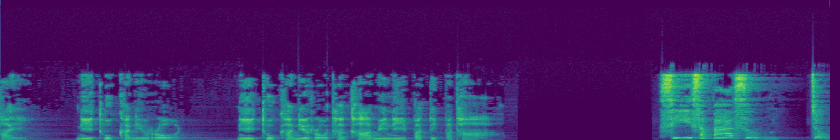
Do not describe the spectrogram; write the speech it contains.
ทัยนี้ทุกขนิโรธนี้ทุกขนิโรธคามินีปฏิปทา สีสปาสูตร จบ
